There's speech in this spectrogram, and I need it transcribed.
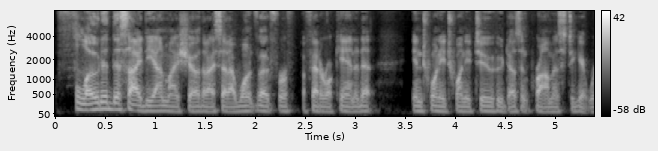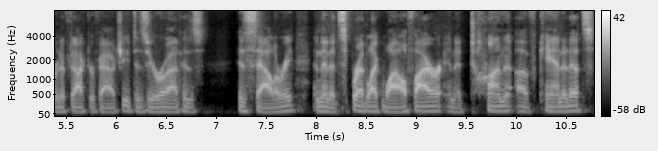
floated this idea on my show that I said I won't vote for a federal candidate in 2022 who doesn't promise to get rid of Dr. Fauci to zero out his his salary, and then it spread like wildfire, and a ton of candidates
